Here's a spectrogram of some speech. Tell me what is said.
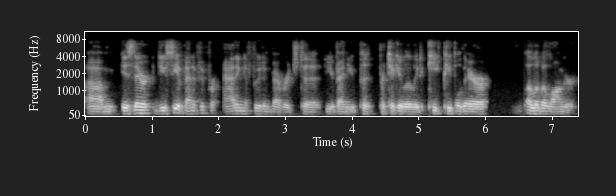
um, is there do you see a benefit for adding a food and beverage to your venue particularly to keep people there a little bit longer?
